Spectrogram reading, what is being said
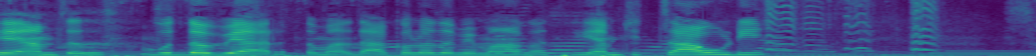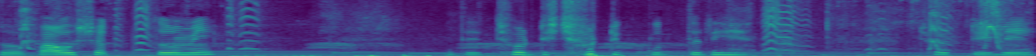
हे आमचं बुद्ध विहार तुम्हाला दाखवलं होतं मी मागत ही आमची चावडी. सो पाहू शकता तुम्ही. ते छोटी छोटी कुत्री आहेत. नाही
